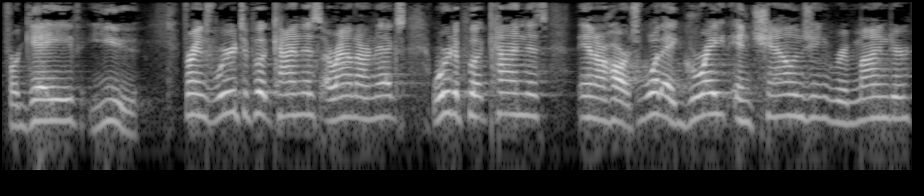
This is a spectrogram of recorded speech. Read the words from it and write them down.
forgave you. Friends, we're to put kindness around our necks. We're to put kindness in our hearts. What a great and challenging reminder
